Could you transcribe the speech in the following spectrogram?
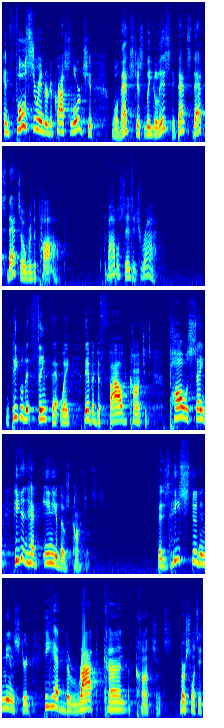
and full surrender to Christ's Lordship, well, that's just legalistic. That's, that's, that's over the top. But the Bible says it's right. And people that think that way, they have a defiled conscience. Paul was saying he didn't have any of those consciences. That as he stood and ministered, he had the right kind of conscience. Verse 1 says,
